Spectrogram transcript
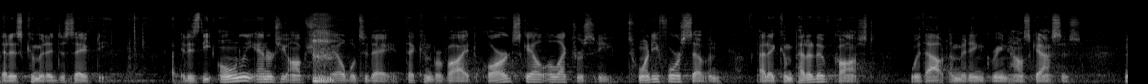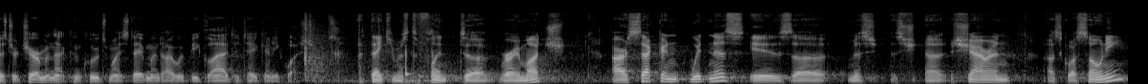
that is committed to safety. It is the only energy option available today that can provide large-scale electricity 24-7 at a competitive cost without emitting greenhouse gases. Mr. Chairman, that concludes my statement. I would be glad to take any questions. Thank you, Mr. Flint, uh, very much. Our second witness is uh, Ms. Sh uh, Sharon uh, Squassoni,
